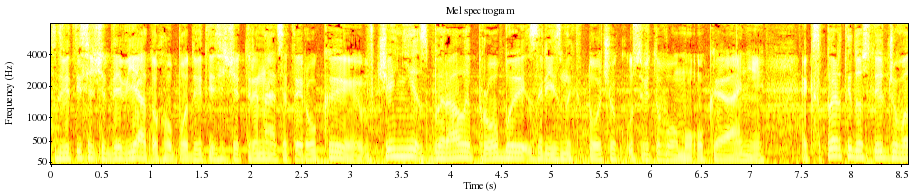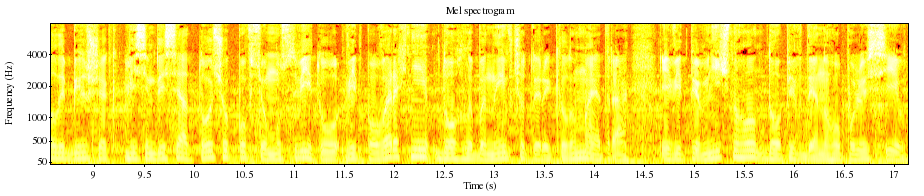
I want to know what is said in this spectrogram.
з 2009 по 2013 роки. Вчені збирали проби з різних точок у світовому океані. Експерти досліджували більше як 80 точок по всьому світу від поверхні до глибини в 4 кілометра, і від північного до південного полюсів.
